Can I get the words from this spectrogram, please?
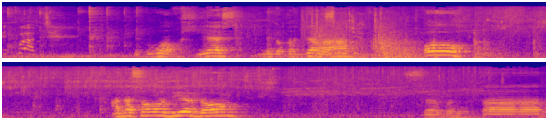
it worked. It works. Yes, ini bekerja lah. Oh, ada soldier dong. Sebentar.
